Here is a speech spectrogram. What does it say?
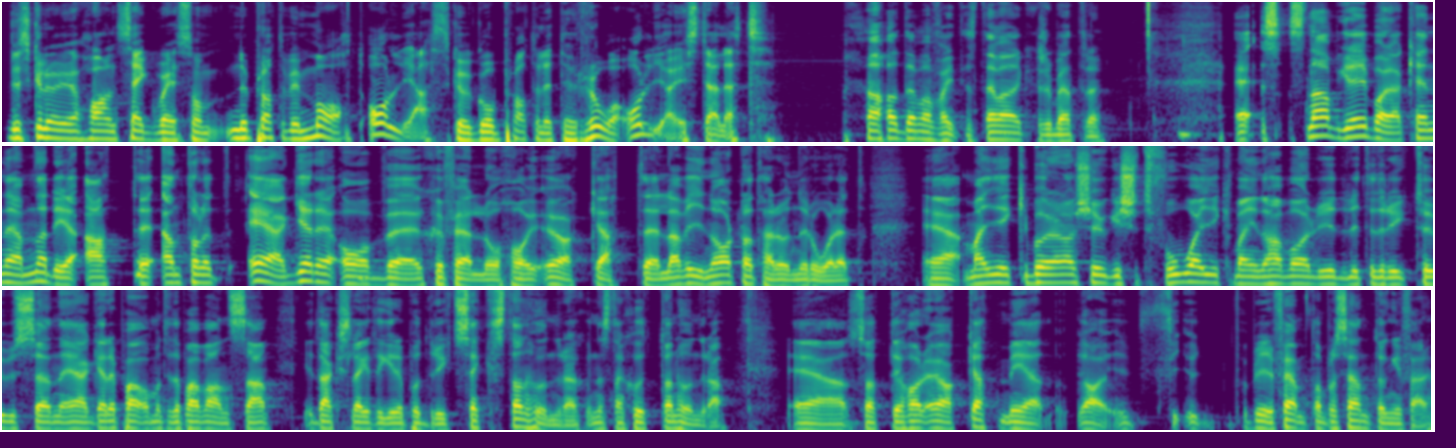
vi skulle ju ha en segway som, nu pratar vi matolja, ska vi gå och prata lite råolja istället? Ja, den var faktiskt, den var kanske bättre. Eh, snabb grej bara, jag kan nämna det att eh, antalet ägare av eh, Cefello har ökat eh, lavinartat här under året. Eh, man gick i början av 2022, gick man in, det har varit lite drygt 1000 ägare på, om man tittar på Avanza. I dagsläget ligger det på drygt 1600, nästan 1700. Eh, så att det har ökat med ja, vad blir det, 15 procent ungefär.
